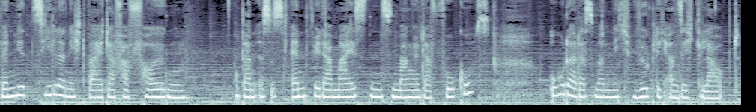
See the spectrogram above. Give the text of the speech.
Wenn wir Ziele nicht weiter verfolgen, dann ist es entweder meistens mangelnder Fokus oder dass man nicht wirklich an sich glaubt.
